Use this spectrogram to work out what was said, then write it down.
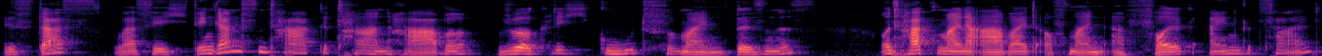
Ist das, was ich den ganzen Tag getan habe, wirklich gut für mein Business und hat meine Arbeit auf meinen Erfolg eingezahlt?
